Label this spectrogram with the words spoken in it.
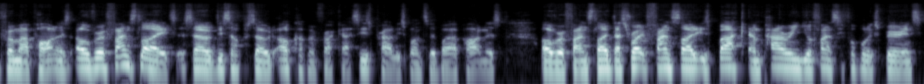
from our partners over a Fanslide. So, this episode of Cop and Fracas is proudly sponsored by our partners over a Fanslide. That's right, Fanslide is back, empowering your fantasy football experience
